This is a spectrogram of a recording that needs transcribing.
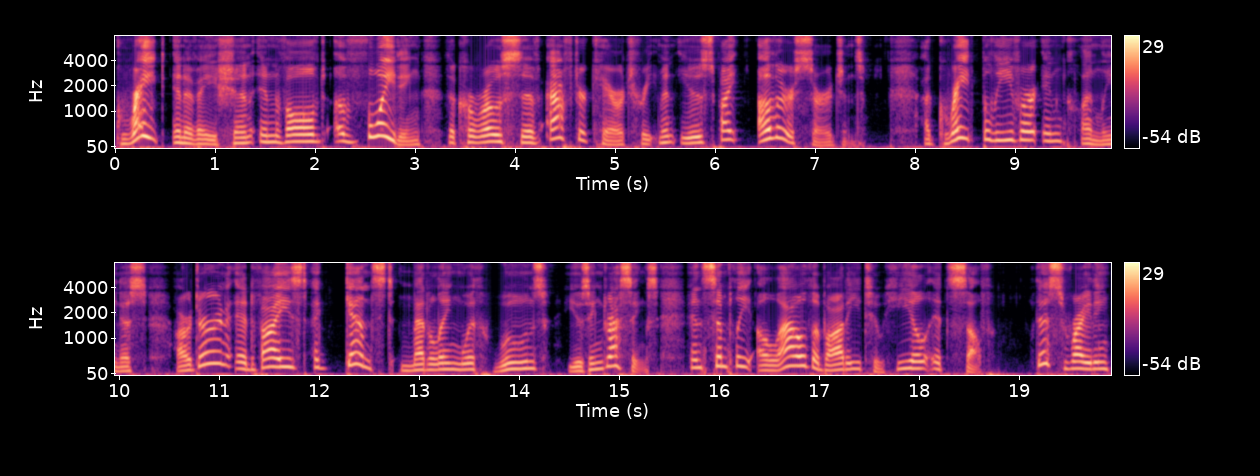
great innovation involved avoiding the corrosive aftercare treatment used by other surgeons. A great believer in cleanliness, Arderne advised against meddling with wounds using dressings, and simply allow the body to heal itself. This writing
